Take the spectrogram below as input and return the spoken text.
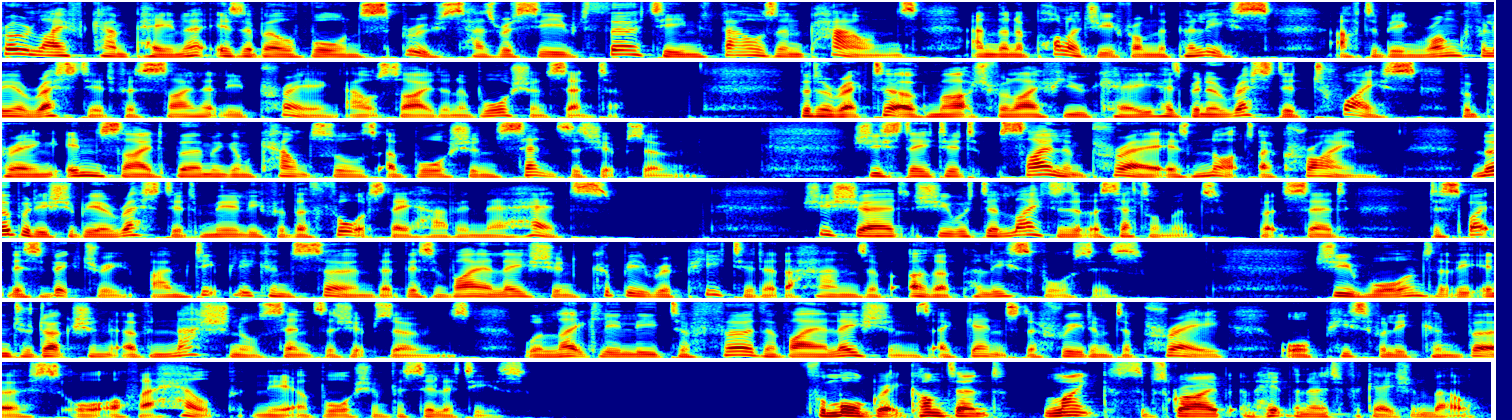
pro life campaigner Isabel Vaughan Spruce has received £13,000 and an apology from the police after being wrongfully arrested for silently praying outside an abortion centre. The director of March for Life UK has been arrested twice for praying inside Birmingham Council's abortion censorship zone. She stated, Silent prayer is not a crime. Nobody should be arrested merely for the thoughts they have in their heads. She shared she was delighted at the settlement, but said, Despite this victory, I am deeply concerned that this violation could be repeated at the hands of other police forces. She warned that the introduction of national censorship zones will likely lead to further violations against the freedom to pray or peacefully converse or offer help near abortion facilities. For more great content, like, subscribe, and hit the notification bell.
